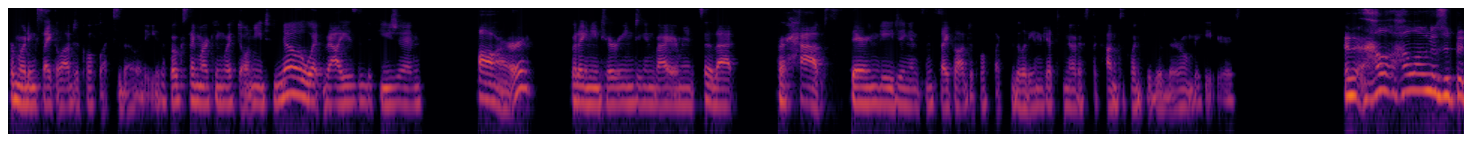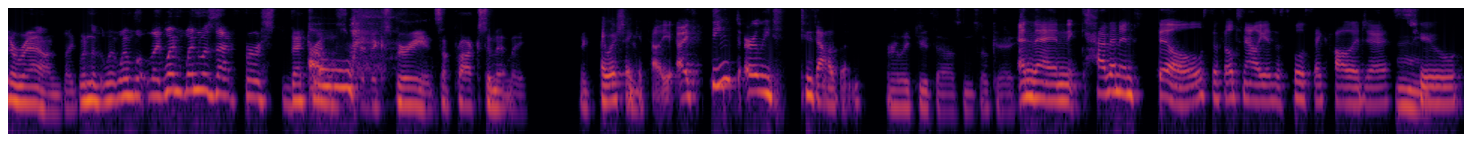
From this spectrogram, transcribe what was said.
promoting psychological flexibility. The folks I'm working with don't need to know what values and defusion are, but I need to arrange the environment so that perhaps they're engaging in some psychological flexibility and get to notice the consequences of their own behaviors. And how how long has it been around? Like when when like when when was that first veteran oh. sort of experience approximately? I wish I could tell you. I think early 2000. Early 2000s. Okay. And then Kevin and Phil. So Phil Tonelli is a school psychologist Mm. who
